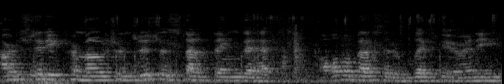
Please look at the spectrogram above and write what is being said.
our city promotions? This is something that all of us that have lived here any,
